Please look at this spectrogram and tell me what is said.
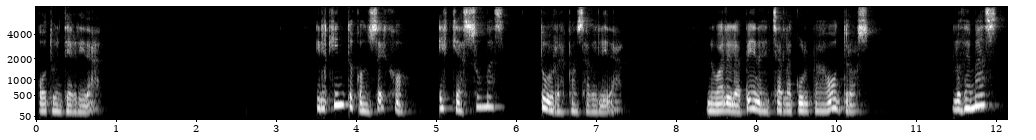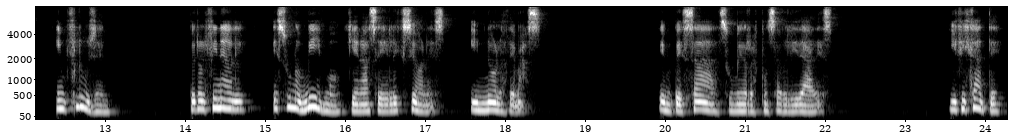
o tu integridad. El quinto consejo es que asumas tu responsabilidad. No vale la pena echar la culpa a otros. Los demás influyen, pero al final es uno mismo quien hace elecciones y no los demás. Empezá a asumir responsabilidades y fíjate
